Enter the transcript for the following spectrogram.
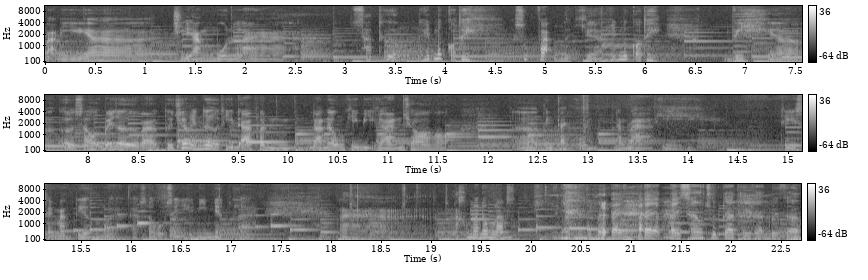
bạn ấy chỉ đang muốn là sát thương hết mức có thể xúc phạm người kia hết mức có thể vì uh, ở xã hội bây giờ và từ trước đến giờ thì đa phần đàn ông khi bị gán cho uh, tính cách của đàn bà thì thì sẽ mang tiếng mà cả xã hội sẽ chỉ nhìn nhận là là là không đàn ông lắm. Mà tại, tại, tại sao chúng ta thấy rằng bây giờ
